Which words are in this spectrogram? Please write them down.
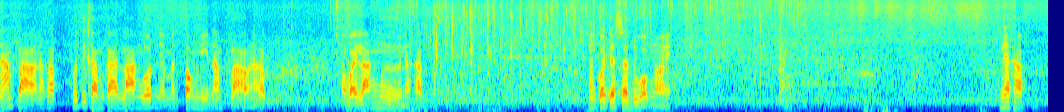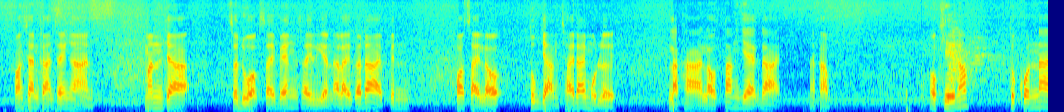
น้ำเปล่านะครับ พฤติกรรมการล้างรถเนี่ยมันต้องมีน้ำเปล่านะครับ เอาไว้ล้างมือนะครับ มันก็จะสะดวกหน่อย เนี่ยครับฟังก์ชันการใช้งาน มันจะสะดวกใส่แบงค์ใส่เหรียญอะไรก็ได้ เป็นพอใส่แล้วทุกอย่างใช้ได้หมดเลย ราคาเราตั้งแยกได้นะครับ โอเคเนาะทุกคนน่า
